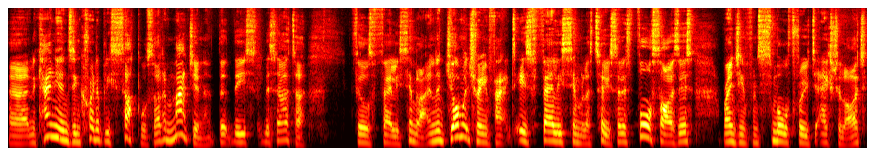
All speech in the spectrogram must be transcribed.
Uh, and the Canyon's incredibly supple, so I'd imagine that these, this Urta feels fairly similar. And the geometry, in fact, is fairly similar too. So there's four sizes, ranging from small through to extra large.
